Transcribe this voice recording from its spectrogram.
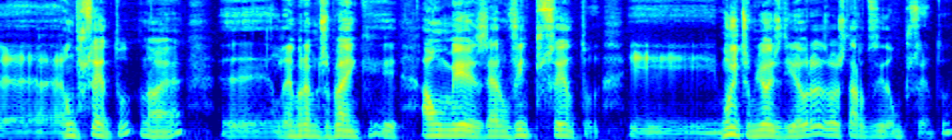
eh, a 1%, não é? Eh, Lembramos bem que há um mês eram 20% e muitos milhões de euros, hoje está reduzida a 1%.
